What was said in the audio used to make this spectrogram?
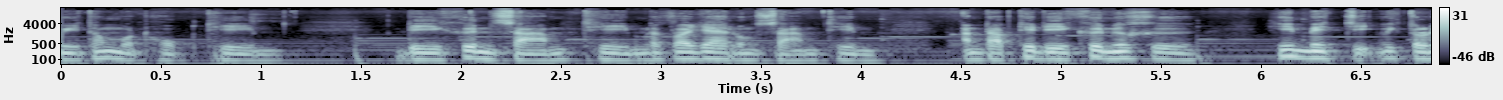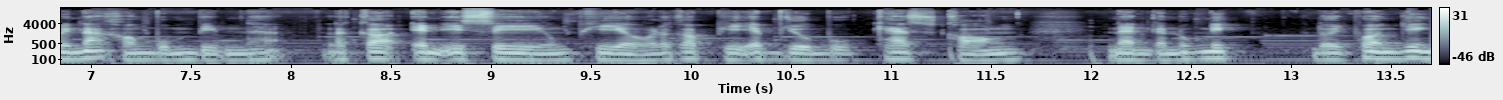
มีทั้งหมด 6 ทีม ดีขึ้น 3 ทีม แล้วก็แย่ลง 3 ทีม อันดับที่ดีขึ้นก็คือฮิเมจิวิกตอรินาของบุ๋มบิ๋มนะฮะ แล้วก็ NEC ของเพียว แล้วก็ PFU b u c a s ของแนนกับนุกนิก โดยเฉพาะยิ่ง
